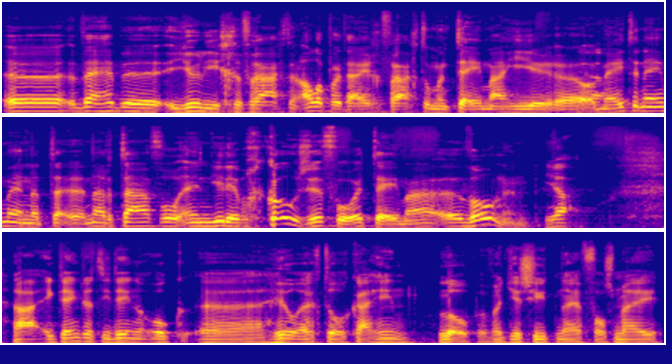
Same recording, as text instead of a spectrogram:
Eh, wij hebben jullie gevraagd en alle partijen gevraagd om een thema hier eh, Ja. mee te nemen en naar de tafel. En jullie hebben gekozen voor het thema wonen. Ja. ja, ik denk dat die dingen ook eh, heel erg door elkaar heen lopen. Want je ziet, nou ja, volgens mij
